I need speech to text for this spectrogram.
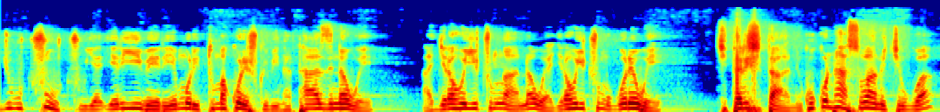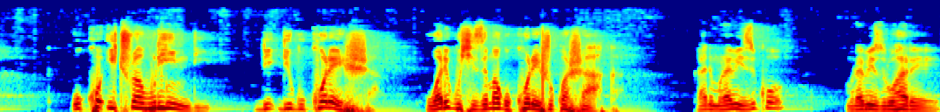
ry'ubucucu ya- yari yibereyemo rituma akoreshwa ibintu atazi nawe agera aho yica umwana we agera aho yica umugore we kitari shitani. Kuko ntasobanukirwa uko icuraburindi ri- rigukoresha uwari gushyizemo agukoresha uko ashaka. Kandi murabizi ko murabizi uruhare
